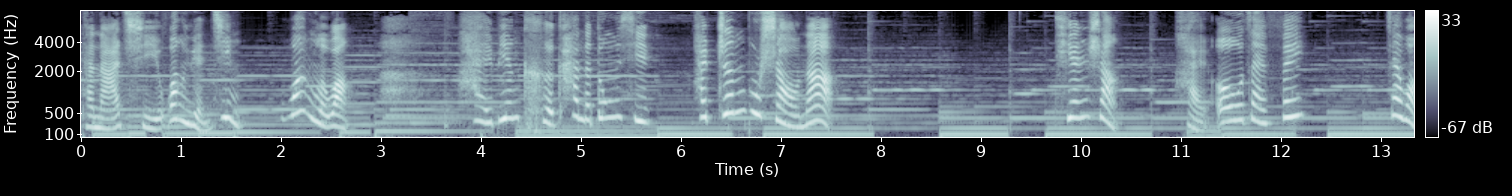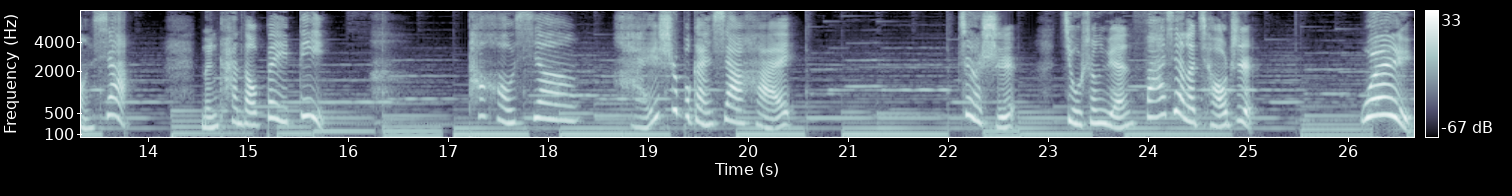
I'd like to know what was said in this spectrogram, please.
他拿起望远镜望了望，海边可看的东西还真不少呢。天上，海鸥在飞；再往下，能看到贝蒂。他好像还是不敢下海。这时，救生员发现了乔治。喂，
